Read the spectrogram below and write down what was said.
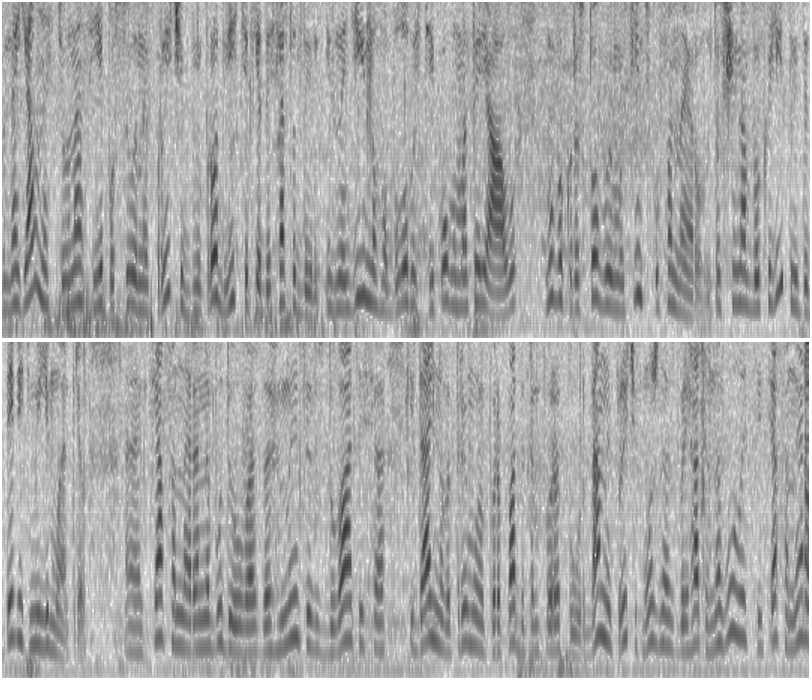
В наявності у нас є посилений причіп Дніпро 251. Із надійного вологостійкого матеріалу ми використовуємо фінську фанеру. Товщина бакеліту йде 9 мм. Ця фанера не буде у вас загнити, вздуватися, ідеально витримує перепади температур. Даний причіп можна зберігати на вулиці. Ця фанера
